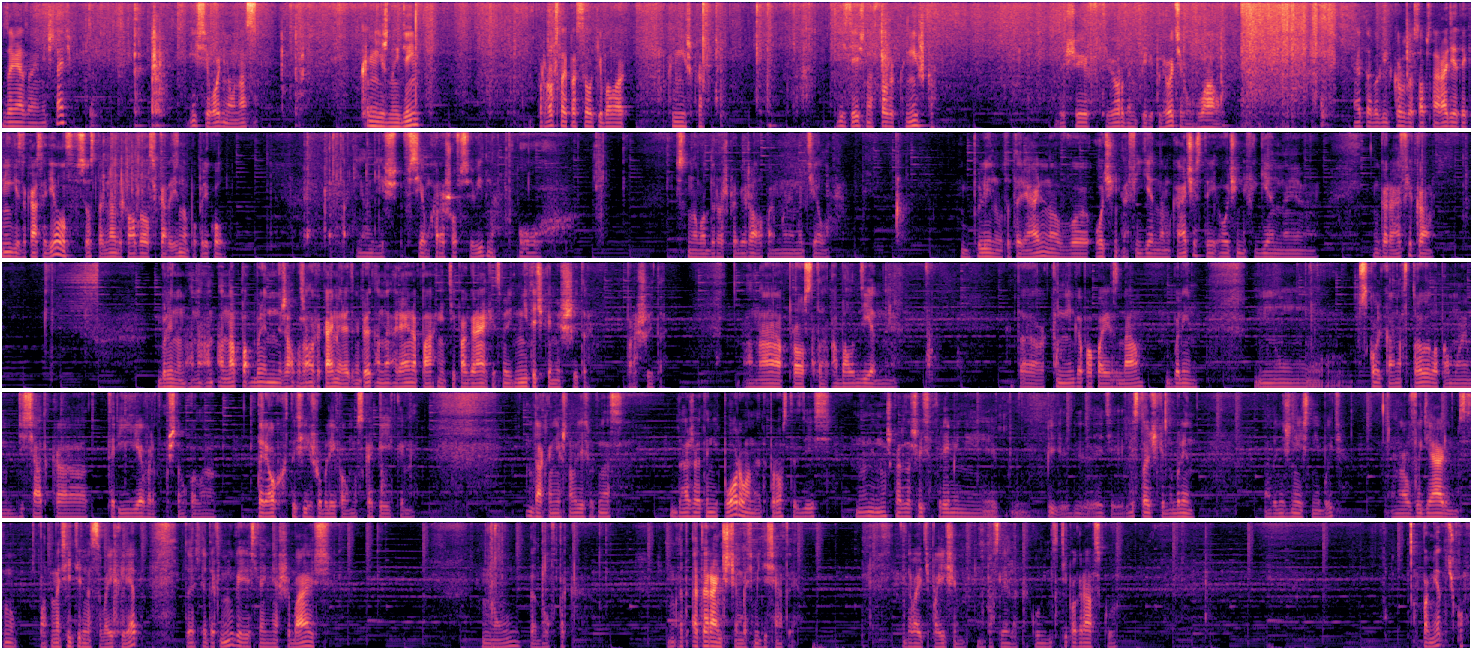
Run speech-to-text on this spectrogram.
Завязываем мечтать. И сегодня у нас книжный день. В прошлой посылке была книжка. И здесь у нас тоже книжка. Еще и в твердом переплете. Вау. Это выглядит круто. Собственно, ради этой книги заказ и делался. Все остальное докладывалось в корзину по приколу. Так, я надеюсь, всем хорошо все видно. Ох. Снова дрожь пробежала по моему телу. Блин, вот это реально в очень офигенном качестве, очень офигенная графика. Блин, она, она, она блин, жал, жалко камера это не перед, она реально пахнет типографией, смотрите, ниточками сшита, прошита. Она просто обалденная. Это книга по поездам, блин, ну, сколько она стоила, по-моему, десятка три евро, что около трех тысяч рублей, по-моему, с копейками. Да, конечно, вот здесь вот у нас даже это не порвано, это просто здесь, ну, немножко разошлись от времени эти листочки, ну, блин, надо нежнее с ней быть. Она в идеальном, ну, относительно своих лет. То есть эта книга, если я не ошибаюсь, ну, годов так. Ну, это, это раньше, чем 80-е. Давайте поищем напоследок какую-нибудь типографскую пометочку.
